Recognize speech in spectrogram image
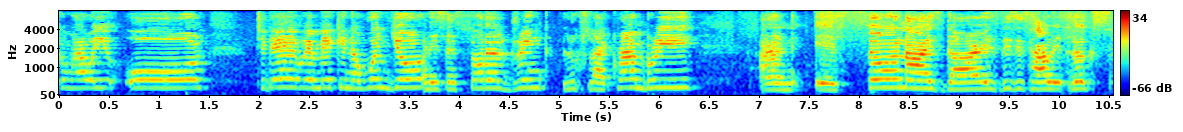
alaikum how are you all? Today we're making a wonjo and it's a sorrel drink looks like cranberry and it's so nice guys. This is how it looks.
